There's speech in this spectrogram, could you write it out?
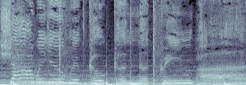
shower you with coconut cream pie.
